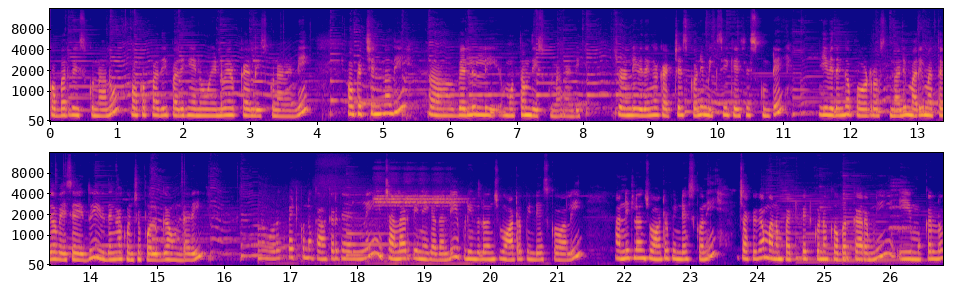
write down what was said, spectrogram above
కొబ్బరి తీసుకున్నాను. ఒక పది పదిహేను ఎండుమిరపకాయలు తీసుకున్నానండి. ఒక చిన్నది వెల్లుల్లి మొత్తం తీసుకున్నానండి. చూడండి ఈ విధంగా కట్ చేసుకొని మిక్సీకి వేసేసుకుంటే ఈ విధంగా పౌడర్ వస్తుందండి. మరీ మెత్తగా వేసేయద్దు ఈ విధంగా కొంచెం పొలుగ్గా ఉండాలి. మనం ఉడకపెట్టుకున్న కాకరకాయలని చల్లారిపోయినాయి కదండి ఇప్పుడు ఇందులోంచి వాటర్ పిండేసుకోవాలి. అన్నిట్లోంచి వాటర్ పిండేసుకొని చక్కగా మనం పట్టి పెట్టుకున్న కొబ్బరి కారంని ఈ ముక్కల్లో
